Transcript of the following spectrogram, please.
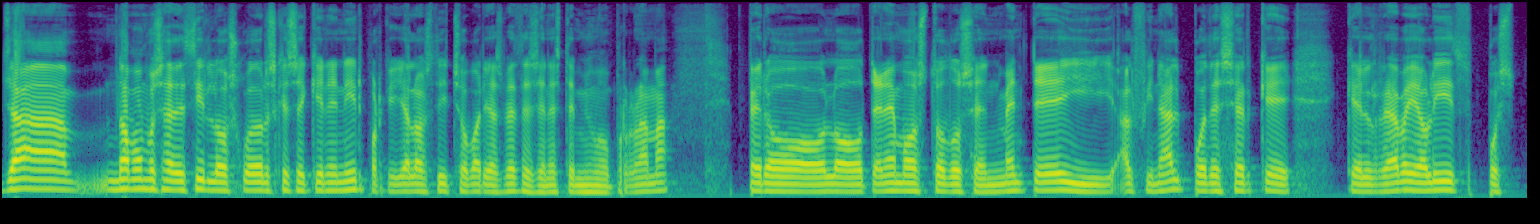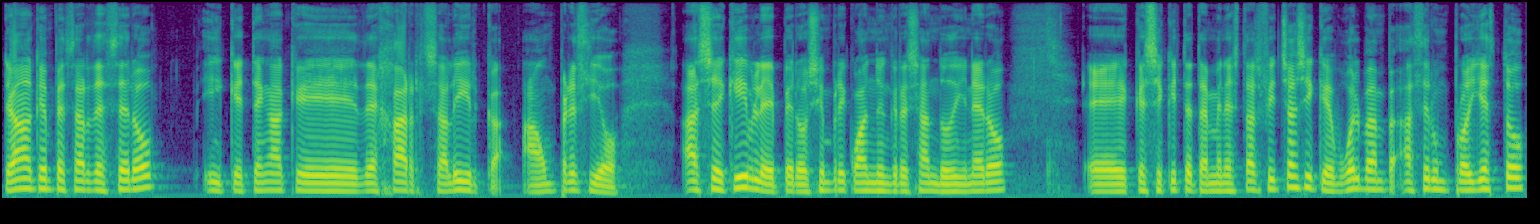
ya no vamos a decir los jugadores que se quieren ir, porque ya lo has dicho varias veces en este mismo programa, pero lo tenemos todos en mente y al final puede ser que, que el Real Valladolid pues tenga que empezar de cero y que tenga que dejar salir a un precio asequible, pero siempre y cuando ingresando dinero, eh, que se quite también estas fichas y que vuelva a hacer un proyecto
